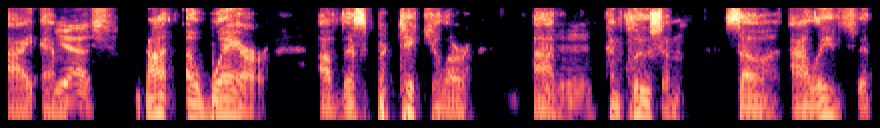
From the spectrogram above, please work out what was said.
I am Yes. not aware of this particular uh, Mhm. conclusion. So I'll leave it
